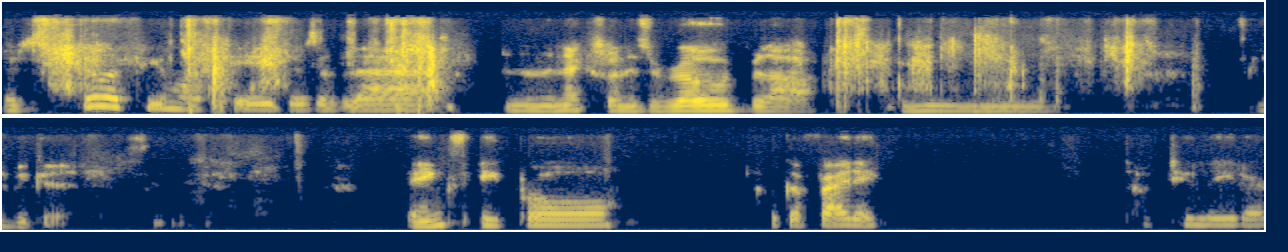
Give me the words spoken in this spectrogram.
There's still a few more pages of that. And then the next one is roadblock. Ooh, it's gonna be good. Thanks, April. Have a good Friday. Talk to you later.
